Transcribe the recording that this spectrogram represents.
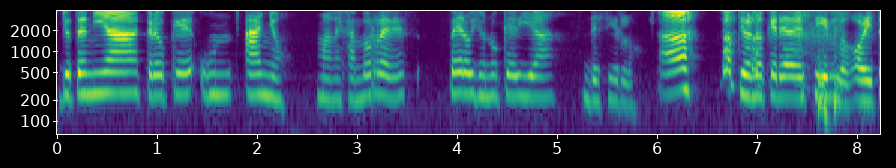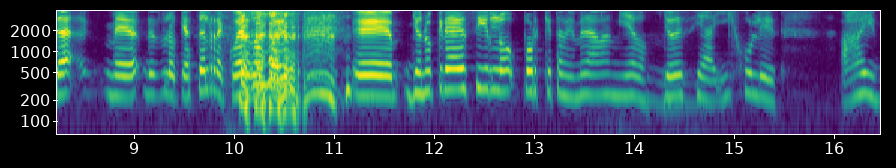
yo tenía creo que un año manejando redes, pero yo no quería decirlo. Ah, Yo no quería decirlo. Ahorita me desbloqueaste el recuerdo, pues. Eh, yo no quería decirlo porque también me daba miedo. Yo Mm. decía, híjoles, ay,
